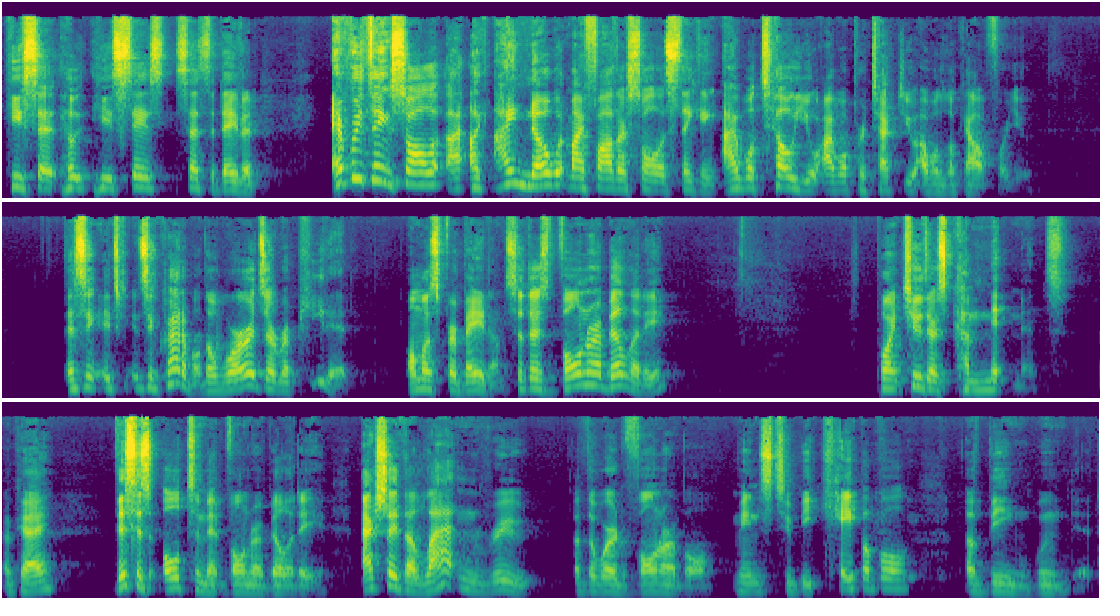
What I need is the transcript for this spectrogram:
He, said, he says, says to David, Everything Saul, I, like, I know what my father Saul is thinking. I will tell you, I will protect you, I will look out for you. It's, it's, it's incredible. The words are repeated almost verbatim. So there's vulnerability. Point two, there's commitment, okay? This is ultimate vulnerability. Actually, the Latin root of the word vulnerable means to be capable of being wounded.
